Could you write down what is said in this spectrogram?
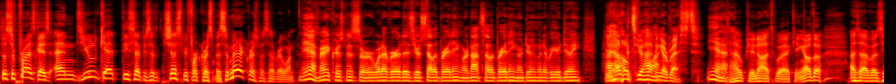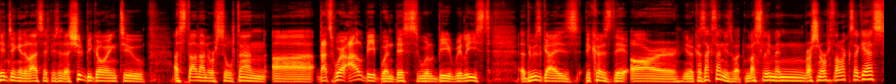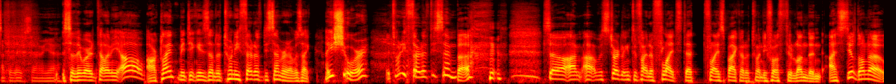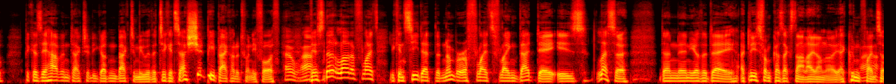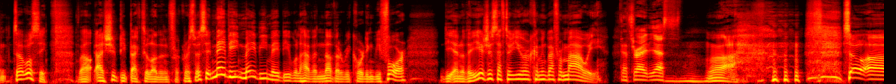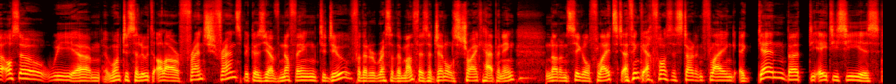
So surprise, guys, and you'll get this episode just before Christmas. So Merry Christmas, everyone. Yeah, Merry Christmas or whatever it is you're celebrating or not celebrating or doing whatever you're doing. I hope, it's you're fun. having a rest. Yeah. I hope you're not working. Although, as I was hinting in the last episode, I should be going to Astana or Sultan. Uh, that's where I'll be when this will be released. Uh, those guys, because they are, you know, Kazakhstan is what Muslim and Russian Orthodox, I guess. I believe so, yeah. So they were telling me, "Oh, our client meeting is on the 23rd of December." I was like, "Are you sure? The 23rd of December?" so I'm, I was struggling to find a flight that flies back on the 24th to London. I still don't know because they haven't actually gotten back to me with the tickets. I should be back on the 24th. Oh, wow. There's not a lot of flights. You can see that the number of flights flying that day is lesser than any other day, at least from Kazakhstan. I don't know. I couldn't find some. So we'll see. Well, I should be back to London for Christmas. And maybe, maybe, maybe we'll have another recording before the end of the year, just after you are coming back from Maui. That's right, yes. Ah. so uh, also we um, want to salute all our French friends because you have nothing to do for the rest of the month. There's a general strike happening, not on single flights. I think Air France has started flying again, but the ATC is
